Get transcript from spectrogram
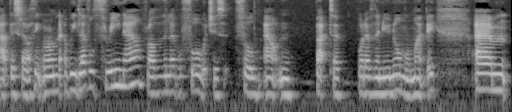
at this level. I think we're on are we level three now rather than level four, which is full out and back to whatever the new normal might be. Um,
